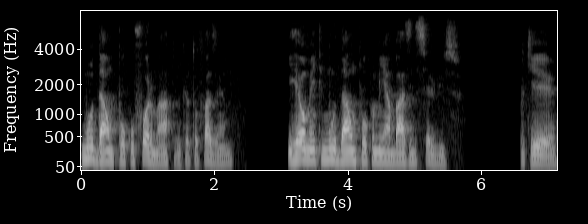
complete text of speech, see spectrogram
mudar um pouco o formato do que eu estou fazendo e realmente mudar um pouco a minha base de serviço. Porque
